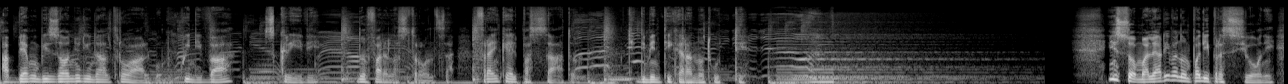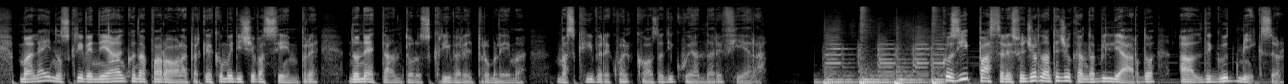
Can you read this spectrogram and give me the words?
Abbiamo bisogno di un altro album, quindi va, scrivi, non fare la stronza. Frank è il passato, ti dimenticheranno tutti. Insomma, le arrivano un po' di pressioni, ma lei non scrive neanche una parola perché, come diceva sempre, non è tanto lo scrivere il problema, ma scrivere qualcosa di cui andare fiera. Così passa le sue giornate giocando a biliardo al The Good Mixer,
